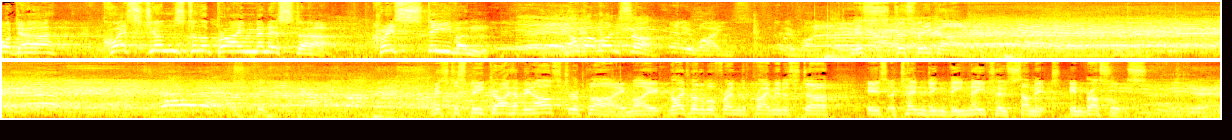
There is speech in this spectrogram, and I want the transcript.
Order. Questions to the Prime Minister. Chris Stephen. Number one, sir. Very wise. Very wise. Mr. Speaker. Mr. Speaker, I have been asked to reply. My right honourable friend, the Prime Minister, is attending the NATO summit in Brussels.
